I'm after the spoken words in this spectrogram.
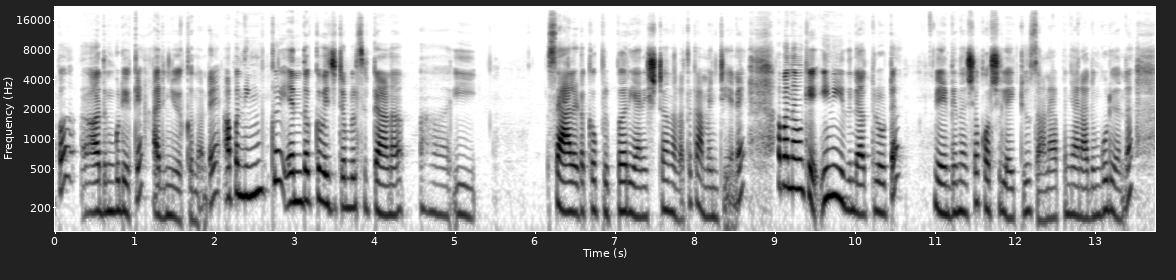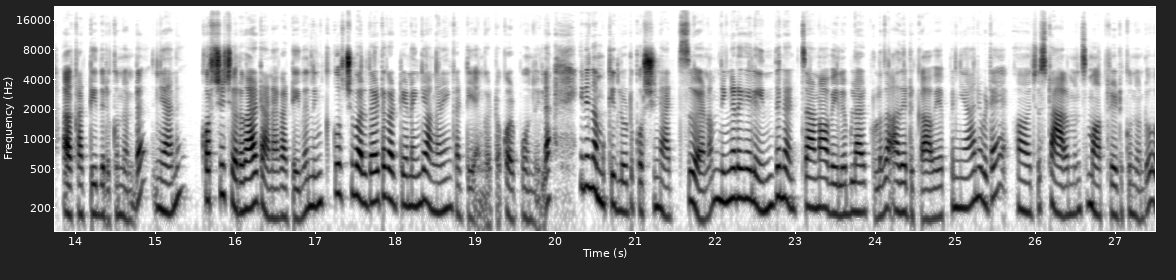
അപ്പോൾ അതും കൂടിയൊക്കെ അരിഞ്ഞു വെക്കുന്നുണ്ട്. അപ്പോൾ നിങ്ങൾക്ക് എന്തൊക്കെ വെജിറ്റബിൾസ് ഇട്ടാണ് ഈ സാലഡൊക്കെ പ്രിപ്പയർ ചെയ്യാൻ ഇഷ്ടം എന്നുള്ളത് കമന്റ് ചെയ്യണേ. അപ്പോൾ നമുക്ക് ഇനി ഇതിന്റെ അകത്തിലോട്ട് വേണ്ടതെന്ന് വെച്ചാൽ കുറച്ച് ലെറ്റ്യൂസ് ആണ്. അപ്പം ഞാൻ അതും കൂടി ഒന്ന് കട്ട് ചെയ്തെടുക്കുന്നുണ്ട്. ഞാൻ കുറച്ച് ചെറുതായിട്ടാണ് കട്ട് ചെയ്യുന്നത്. നിങ്ങൾക്ക് കുറച്ച് വലുതായിട്ട് കട്ട് ചെയ്യണമെങ്കിൽ അങ്ങനെയും കട്ട് ചെയ്യാം കേട്ടോ. കുഴപ്പമൊന്നുമില്ല. ഇനി നമുക്ക് ഇതിലോട്ട് കുറച്ച് നട്ട്സ് വേണം. നിങ്ങളുടെ കയ്യിൽ എന്ത് നട്ട്സാണോ അവൈലബിൾ ആയിട്ടുള്ളത് അതെടുക്കാവേ അപ്പം ഞാനിവിടെ ജസ്റ്റ് ആൽമണ്ട്സ് മാത്രമേ എടുക്കുന്നുള്ളൂ.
